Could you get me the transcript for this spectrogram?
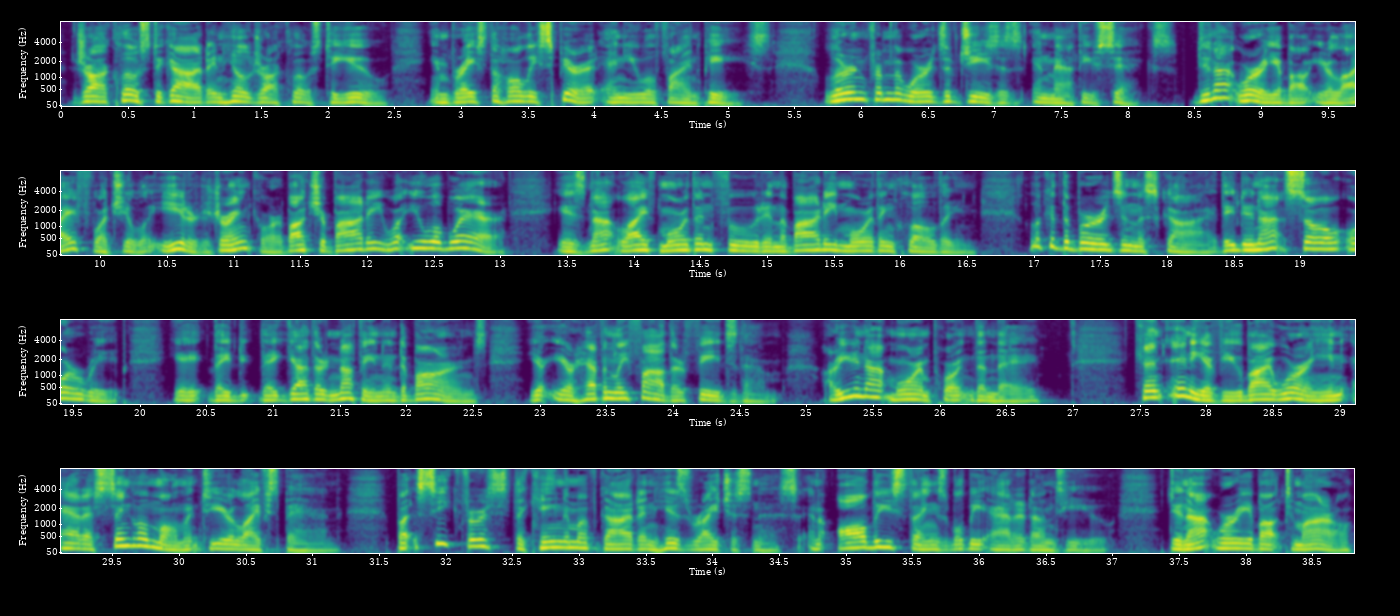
Draw close to God, and He'll draw close to you. Embrace the Holy Spirit, and you will find peace. Learn from the words of Jesus in Matthew 6. Do not worry about your life, what you will eat or drink, or about your body, what you will wear. Is not life more than food, and the body more than clothing? Look at the birds in the sky. They do not sow or reap, they, they, they gather nothing into barns, yet your heavenly Father feeds them. Are you not more important than they? Can any of you, by worrying, add a single moment to your lifespan? But seek first the kingdom of God and his righteousness, and all these things will be added unto you. Do not worry about tomorrow.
